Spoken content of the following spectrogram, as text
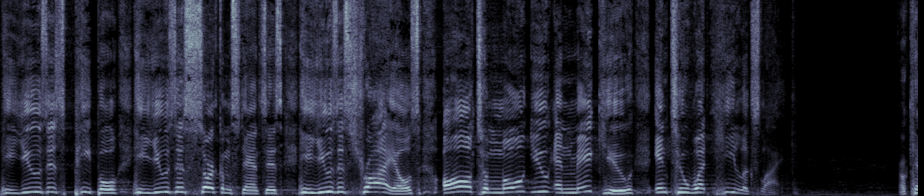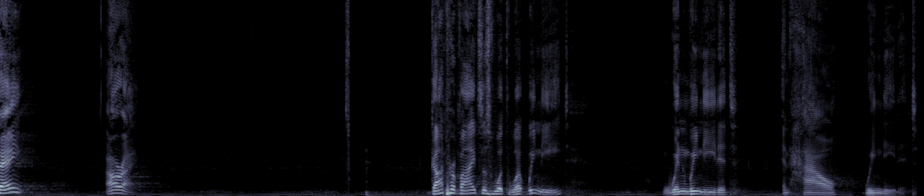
he uses people, he uses circumstances, he uses trials, all to mold you and make you into what he looks like. Okay? All right. God provides us with what we need, when we need it, and how we need it.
